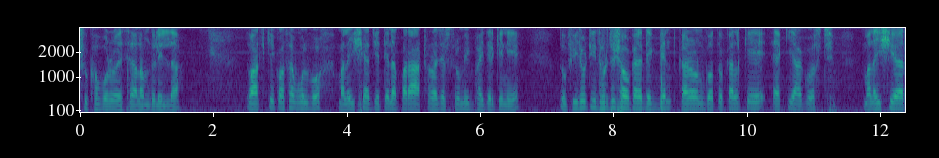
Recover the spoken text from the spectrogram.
সুখবর রয়েছে, আলহামদুলিল্লাহ। তো আজকে কথা বলব মালয়েশিয়া যেতে না পারা আঠারো হাজার শ্রমিক ভাইদেরকে নিয়ে। তো ভিডিওটি ধৈর্য সহকারে দেখবেন, কারণ গতকালকে একই আগস্ট মালয়েশিয়ার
